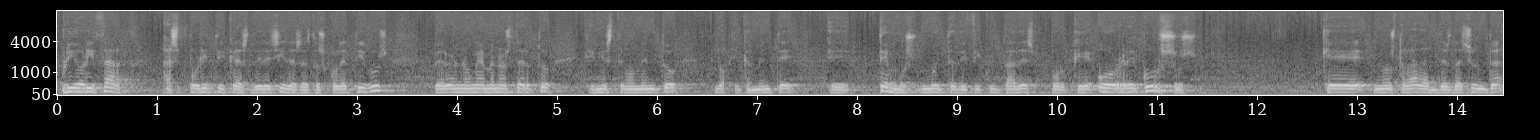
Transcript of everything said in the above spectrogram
priorizar as políticas dirixidas a estes colectivos, pero non é menos certo que en este momento, lógicamente, eh, temos moitas dificultades porque os recursos que nos trasladan desde a Xunta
